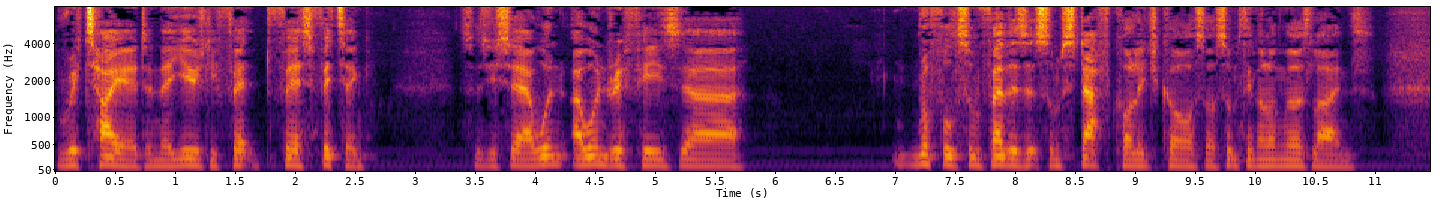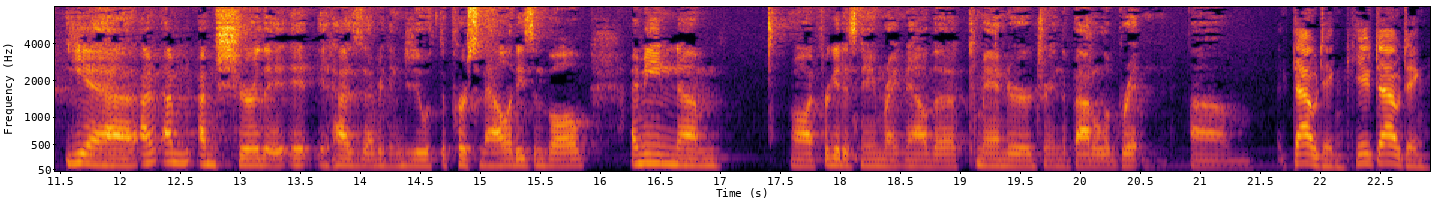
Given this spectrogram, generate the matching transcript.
retired, and they're usually fit, face fitting. So as you say, I wonder, I wonder if he's uh, ruffled some feathers at some staff college course or something along those lines. Yeah, I'm I'm, I'm sure that it, it has everything to do with the personalities involved. I mean, um, oh, I forget his name right now. The commander during the Battle of Britain. Um, Dowding, Hugh Dowding.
